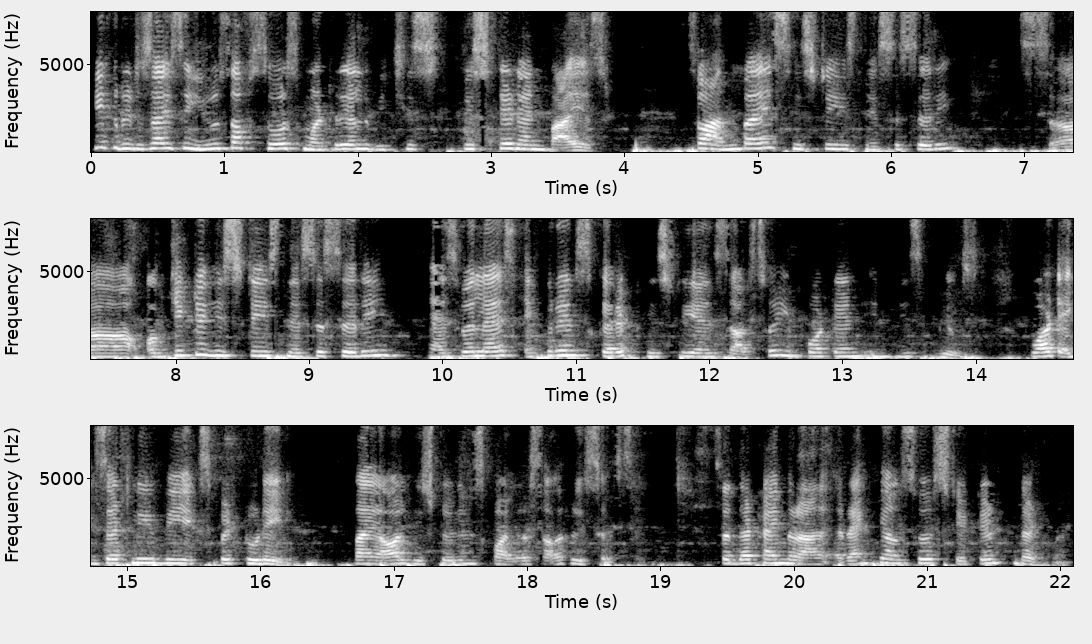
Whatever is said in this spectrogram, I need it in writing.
He criticized the use of source material which is twisted and biased. So unbiased history is necessary. Uh, objective history is necessary as well as accurate correct history is also important in his views. What exactly we expect today by all historians, scholars or researchers. So that time Ranke also stated that one.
